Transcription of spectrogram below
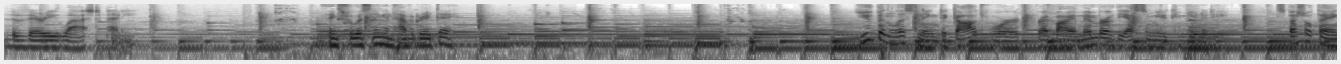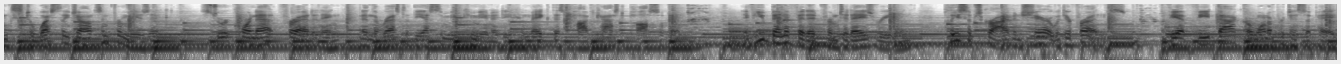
the very last penny. Thanks for listening and have a great day. You've been listening to God's Word read by a member of the SMU community. Special thanks to Wesley Johnson for music, Stuart Cornett for editing, and the rest of the SMU community who make this podcast possible. If you benefited from today's reading, please subscribe and share it with your friends. If you have feedback or want to participate,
